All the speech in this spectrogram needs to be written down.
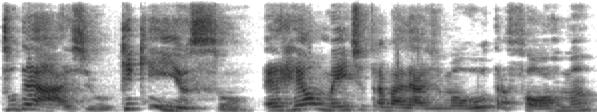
tudo é ágil. O que, que é isso? É realmente trabalhar de uma outra forma,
